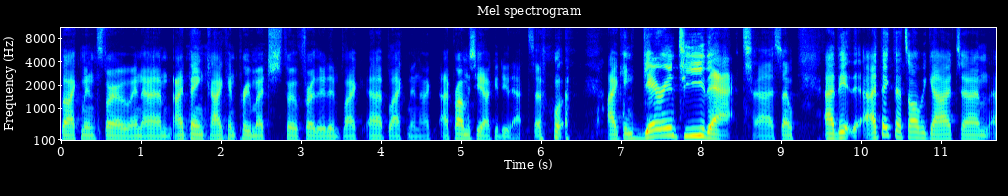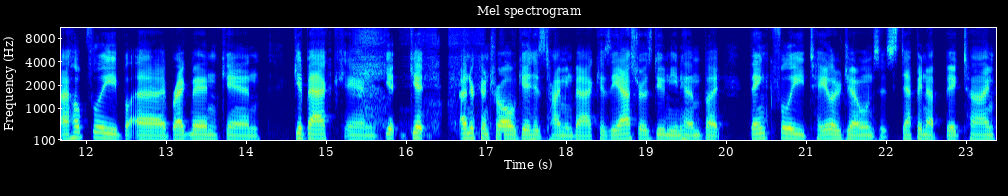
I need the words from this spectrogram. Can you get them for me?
Blackmon's throw, and um, I think I can pretty much throw further than Black uh, Blackmon. I, I promise you, I could do that. So. I can guarantee that. Uh, so, uh, the, I think that's all we got. Um, uh, hopefully, uh, Bregman can get back and get get under control, get his timing back because the Astros do need him. But thankfully, Taylor Jones is stepping up big time.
